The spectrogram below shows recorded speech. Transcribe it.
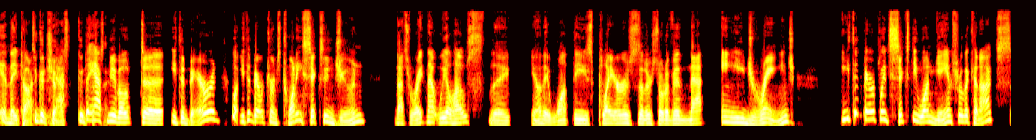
and they talked. It's a good show. Asked, good they show. asked me about uh, Ethan Bear. And look, Ethan Bear turns 26 in June. That's right in that wheelhouse. They, you know, they want these players that are sort of in that age range. Ethan Bear played 61 games for the Canucks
